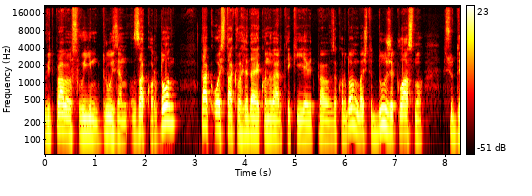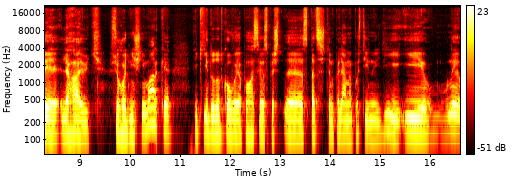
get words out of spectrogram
відправив своїм друзям за кордон. Так, ось так виглядає конверт, який я відправив за кордон. Бачите, дуже класно сюди лягають сьогоднішні марки, які додатково я погасив е, спецштемпелями постійної дії. І вони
